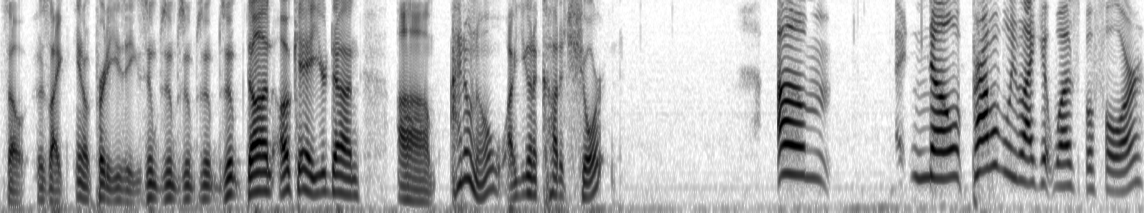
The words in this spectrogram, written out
So it was like, you know, pretty easy. Zoom, zoom, zoom, zoom, zoom. Done. Okay, you're done. Um, I don't know. Are you going to cut it short? Um, no, probably like it was before,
